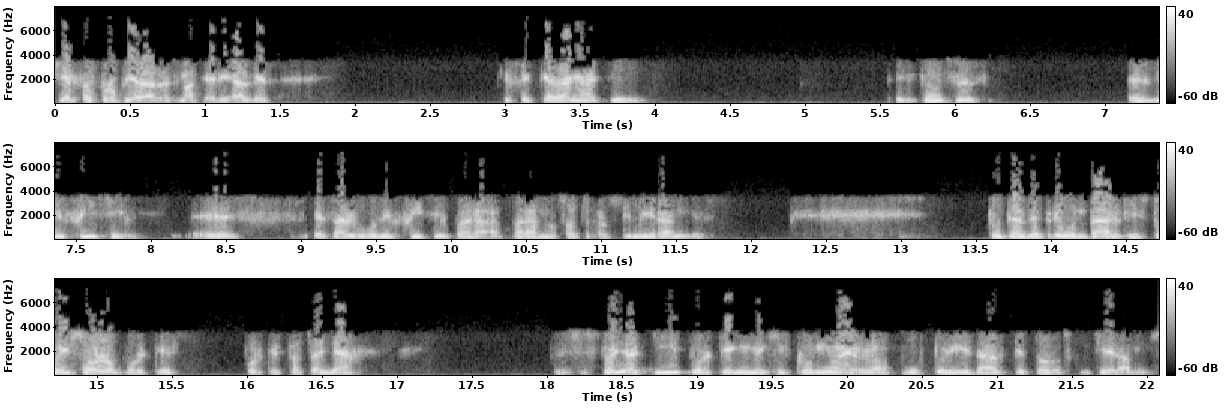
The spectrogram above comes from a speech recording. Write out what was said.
ciertas propiedades materiales que se quedan aquí. Entonces, es difícil, es, es algo difícil para, para nosotros los inmigrantes. Tú te has de preguntar si estoy solo porque, porque estás allá. Pues estoy aquí porque en México no hay la oportunidad que todos quisiéramos.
